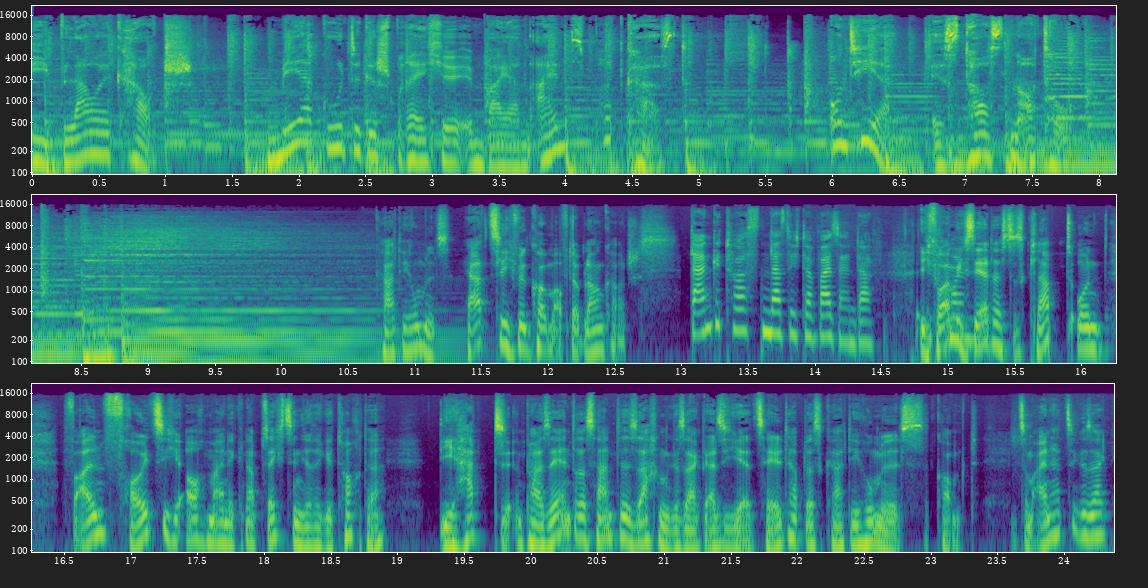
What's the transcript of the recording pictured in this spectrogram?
Die blaue Couch. Mehr gute Gespräche im Bayern 1 Podcast. Und hier ist Thorsten Otto. Kathi Hummels, herzlich willkommen auf der blauen Couch. Danke, Thorsten, dass ich dabei sein darf. Ich, ich freue mich sehr, dass das klappt und vor allem freut sich auch meine knapp 16-jährige Tochter. Die hat ein paar sehr interessante Sachen gesagt, als ich ihr erzählt habe, dass Kathi Hummels kommt. Zum einen hat sie gesagt,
